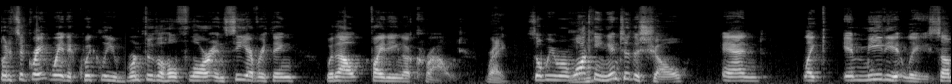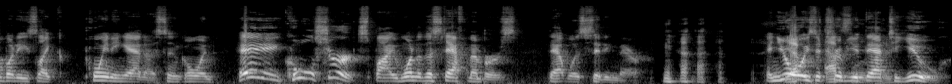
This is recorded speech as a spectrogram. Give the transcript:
but it's a great way to quickly run through the whole floor and see everything without fighting a crowd. Right. So we were mm-hmm. walking mm-hmm. into the show and like immediately somebody's like pointing at us and going, "Hey, cool shirts!" by one of the staff members that was sitting there. And you yep, always attribute absolutely. that to you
